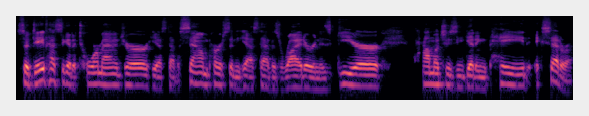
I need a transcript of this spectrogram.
so Dave has to get a tour manager. He has to have a sound person. He has to have his rider and his gear how much is he getting paid, etc.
